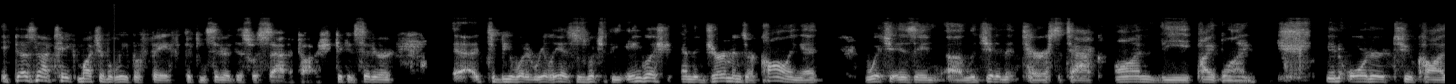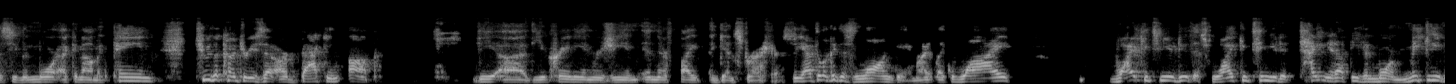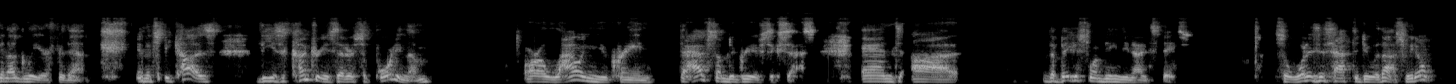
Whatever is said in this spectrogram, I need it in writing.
it does not take much of a leap of faith to consider this was sabotage, to consider uh, to be what it really is, is which the English and the Germans are calling it, which is a uh, legitimate terrorist attack on the pipeline in order to cause even more economic pain to the countries that are backing up the uh, the Ukrainian regime in their fight against Russia. So you have to look at this long game, right? Like why why continue to do this? Why continue to tighten it up even more, make it even uglier for them? And it's because these countries that are supporting them are allowing Ukraine to have some degree of success. And uh, the biggest one being the United States. So what does this have to do with us? We don't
